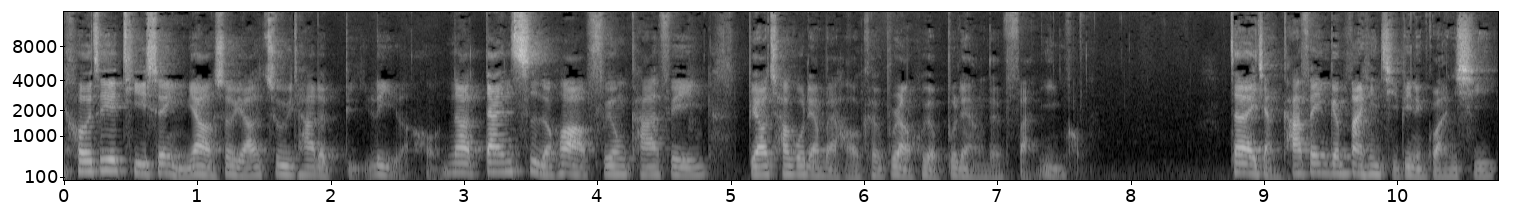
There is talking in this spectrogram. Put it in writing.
喝这些提神饮料的时候，也要注意它的比例了哦。那单次的话，服用咖啡因不要超过两百毫克，不然会有不良的反应哦。再来讲咖啡因跟慢性疾病的关系，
